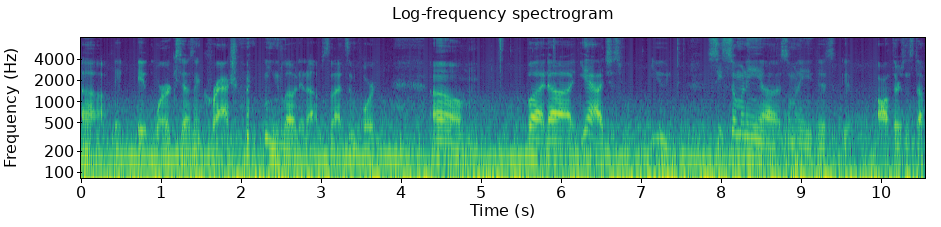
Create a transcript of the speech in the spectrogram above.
uh it, it works it doesn't crash when you load it up so that's important. Um but uh yeah it's just you see so many uh so many just authors and stuff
